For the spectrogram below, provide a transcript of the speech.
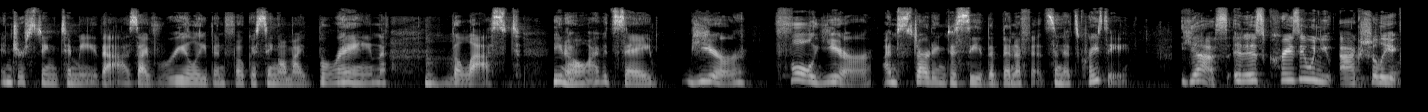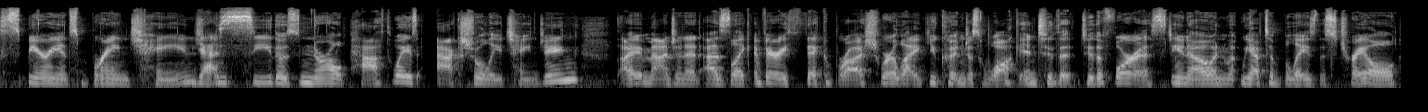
interesting to me that as I've really been focusing on my brain mm-hmm. the last, you know, I would say year, full year, I'm starting to see the benefits. And it's crazy. Yes, it is crazy when you actually experience brain change Yes. and see those neural pathways actually changing. I imagine it as like a very thick brush where like you couldn't just walk into the to the forest, you know, and we have to blaze this trail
